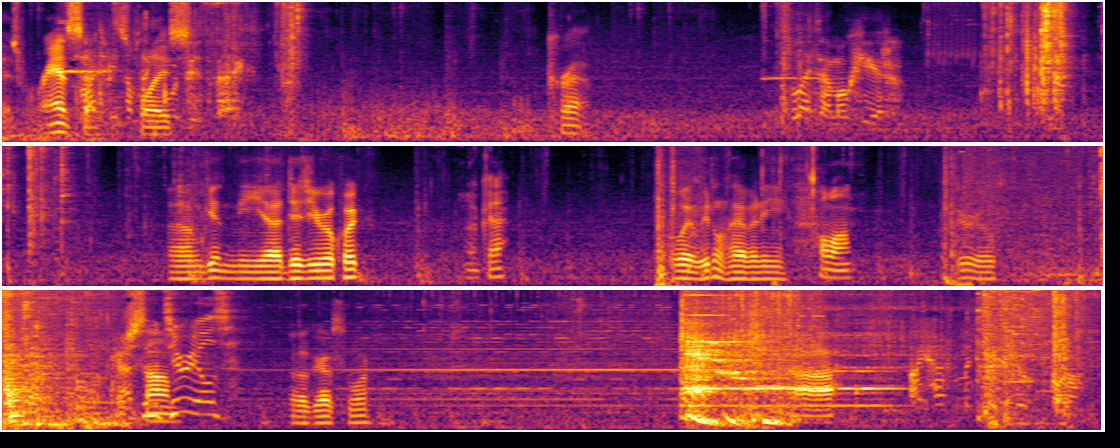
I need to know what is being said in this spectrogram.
guys ransacked Might this place. good. Crap. Light ammo here. I'm getting the uh, digi real quick. Okay, Oh, wait, we don't have any hold on. materials. Grab There's some some. materials. Oh, grab some more. I have materials for us.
